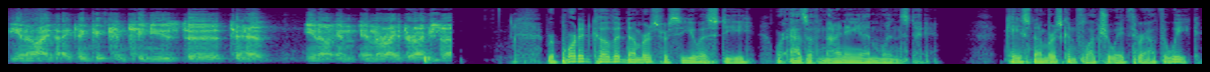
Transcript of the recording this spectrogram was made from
you know, I, I, think it continues to, to head, you know, in, in the right direction. Reported COVID numbers for CUSD were as of 9 a.m. Wednesday. Case numbers can fluctuate throughout the week.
